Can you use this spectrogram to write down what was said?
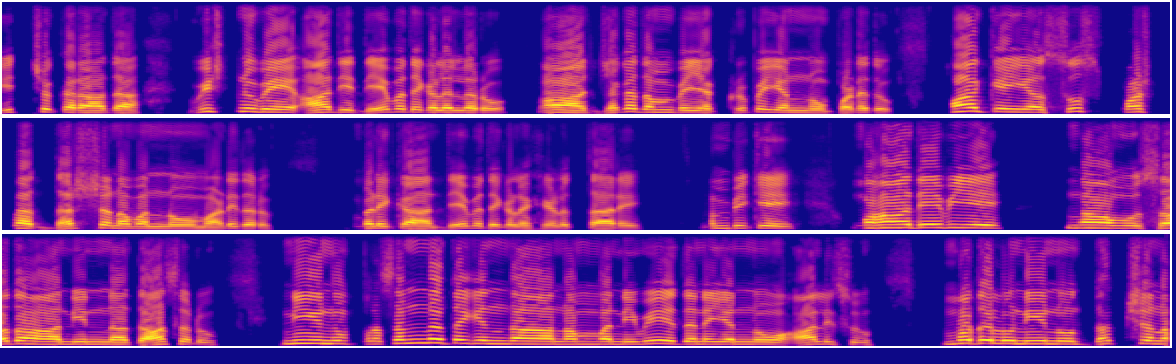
ಇಚ್ಛುಕರಾದ ವಿಷ್ಣುವೇ ಆದಿ ದೇವತೆಗಳೆಲ್ಲರೂ ಆ ಜಗದಂಬೆಯ ಕೃಪೆಯನ್ನು ಪಡೆದು ಆಕೆಯ ಸುಸ್ಪಷ್ಟ ದರ್ಶನವನ್ನು ಮಾಡಿದರು. ಬಳಿಕ ದೇವತೆಗಳು ಹೇಳುತ್ತಾರೆ, ನಂಬಿಕೆ, ಮಹಾದೇವಿಯೇ, ನಾವು ಸದಾ ನಿನ್ನ ದಾಸರು. ನೀನು ಪ್ರಸನ್ನತೆಯಿಂದ ನಮ್ಮ ನಿವೇದನೆಯನ್ನು ಆಲಿಸು. ಮೊದಲು ನೀನು ದಕ್ಷನ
